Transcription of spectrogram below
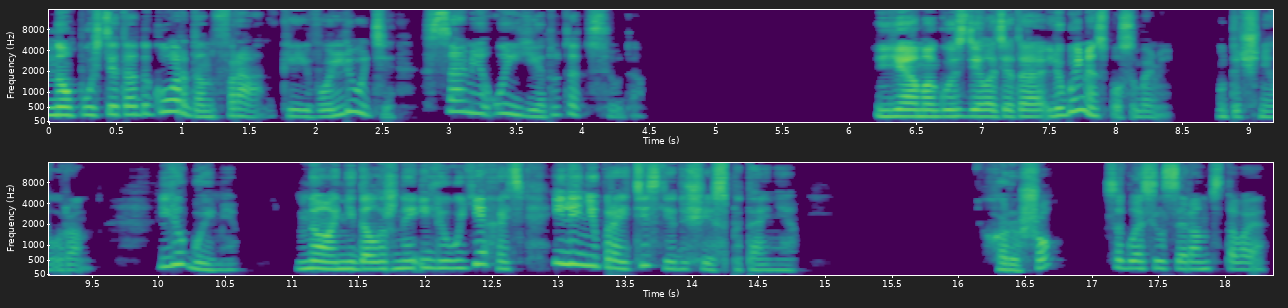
но пусть этот Гордон Франк и его люди сами уедут отсюда». «Я могу сделать это любыми способами?» — уточнил Ран. «Любыми», но они должны или уехать, или не пройти следующее испытание. «Хорошо», — согласился Ран, вставая.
